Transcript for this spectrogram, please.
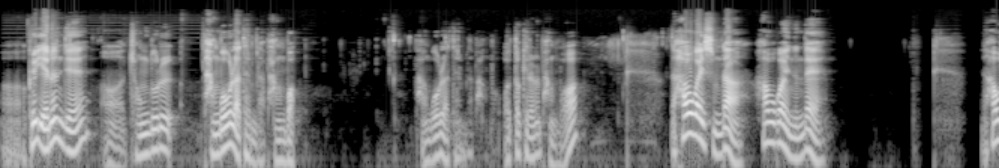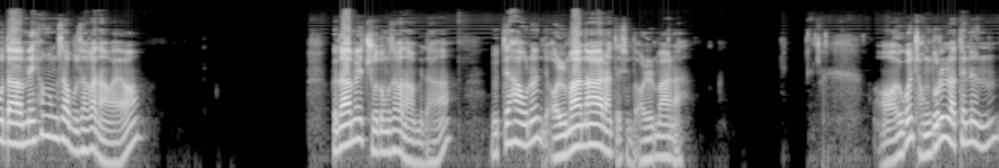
어, 그 얘는 이제 어, 정도를 방법을 나타냅니다. 방법. 방법을 나타냅니다. 방법. 어떻게라는 방법. how가 있습니다. how가 있는데 how 다음에 형용사 부사가 나와요. 그 다음에 주어 동사가 나옵니다. 이때 how는 얼마나 라는 뜻입니다. 얼마나. 어, 이건 정도를 나타내는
